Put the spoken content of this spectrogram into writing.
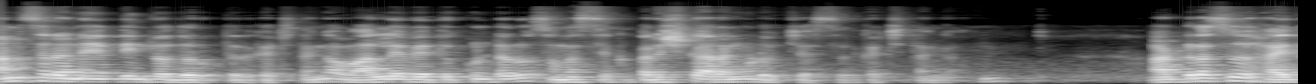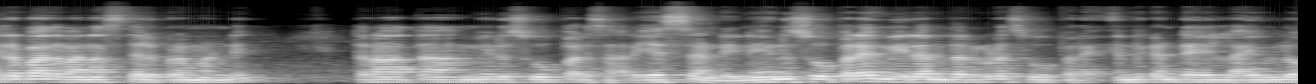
ఆన్సర్ అనేది దీంట్లో దొరుకుతుంది ఖచ్చితంగా. వాళ్ళే వెతుక్కుంటారు సమస్యకు పరిష్కారం కూడా వచ్చేస్తుంది ఖచ్చితంగా. అడ్రస్ హైదరాబాద్ వనస్థలిపురం అండి. తర్వాత మీరు సూపర్ సార్. ఎస్ అండి. నేను సూపరే మీరందరూ కూడా సూపరే. ఎందుకంటే లైవ్లో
